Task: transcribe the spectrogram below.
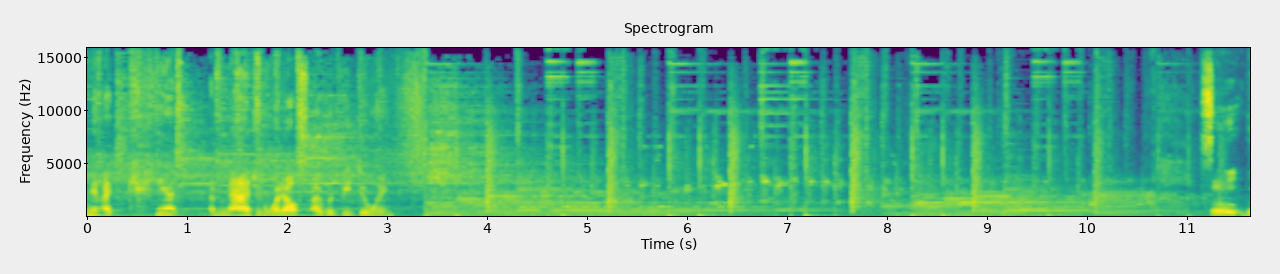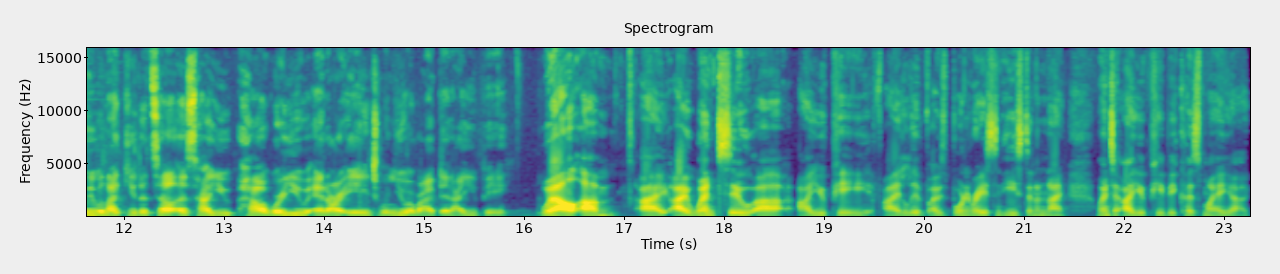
I mean, I can't imagine what else I would be doing. So we would like you to tell us how you how were you at our age when you arrived at IUP? Well, um, I, I went to uh, IUP. I lived. I was born and raised in Easton, and I went to IUP because my uh,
